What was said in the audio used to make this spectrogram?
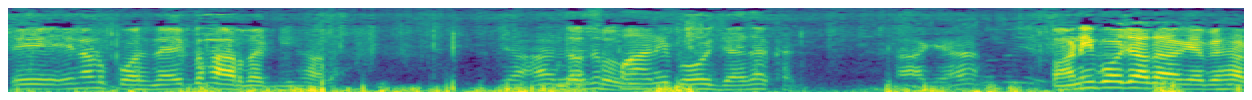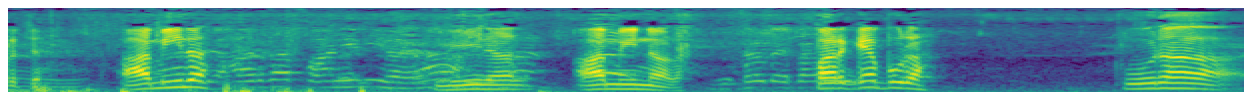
ਤੇ ਇਹਨਾਂ ਨੂੰ ਪੁੱਛਦੇ ਆ ਬਿਹਾਰ ਦਾ ਕੀ ਹਾਲ ਹੈ। ਯਾਰ ਦੱਸੋ। ਤਾਂ ਪਾਣੀ ਬਹੁਤ ਜ਼ਿਆਦਾ ਖੜ ਆ ਗਿਆ। ਪਾਣੀ ਬਹੁਤ ਜ਼ਿਆਦਾ ਆ ਗਿਆ ਬਿਹਾਰ ਚ। ਆ ਮੀਂਹ ਦਾ? ਮੀਂਹ ਨਾਲ। ਆ ਮੀਂਹ ਨਾਲ। ਭਰ ਗਿਆ ਪੂਰਾ? ਪੂਰਾ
